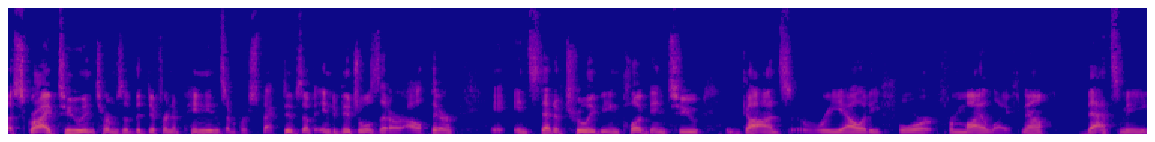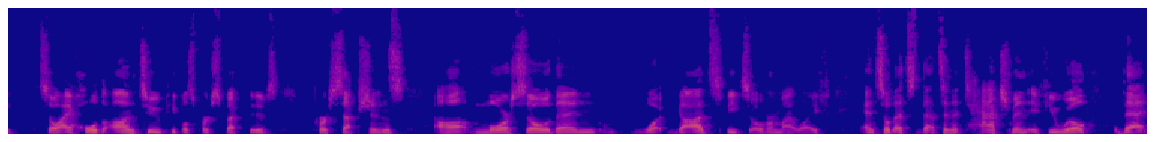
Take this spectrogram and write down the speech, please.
ascribe to in terms of the different opinions and perspectives of individuals that are out there, instead of truly being plugged into God's reality for for my life. Now that's me, so I hold on to people's perspectives, perceptions, uh, more so than what God speaks over my life. And so that's that's an attachment, if you will, that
